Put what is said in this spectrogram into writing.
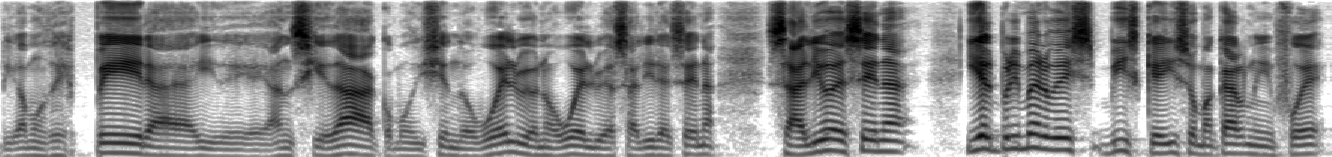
digamos, de espera y de ansiedad, como diciendo, ¿vuelve o no vuelve a salir a escena? Salió a escena y el primer bis, bis que hizo McCartney fue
